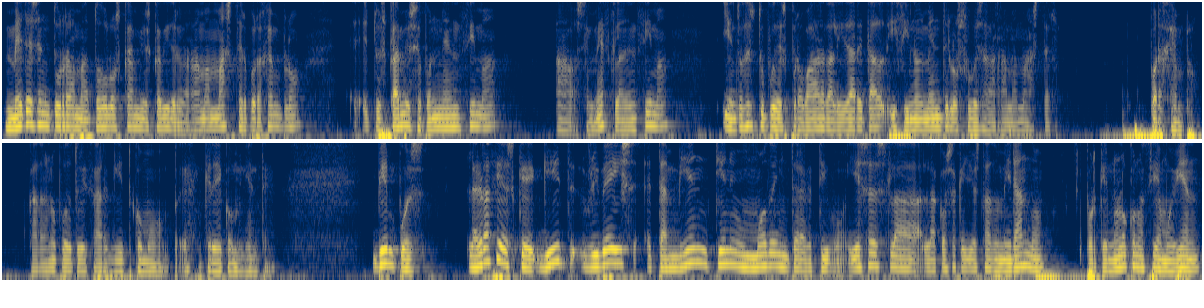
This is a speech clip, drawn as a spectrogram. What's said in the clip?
metes en tu rama todos los cambios que ha habido en la rama master, por ejemplo, eh, tus cambios se ponen encima, ah, se mezclan encima y entonces tú puedes probar, validar y tal, y finalmente lo subes a la rama master. Por ejemplo, cada uno puede utilizar Git como cree conveniente. Bien, pues la gracia es que Git Rebase también tiene un modo interactivo, y esa es la, cosa que yo he estado mirando, porque no lo conocía muy bien.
